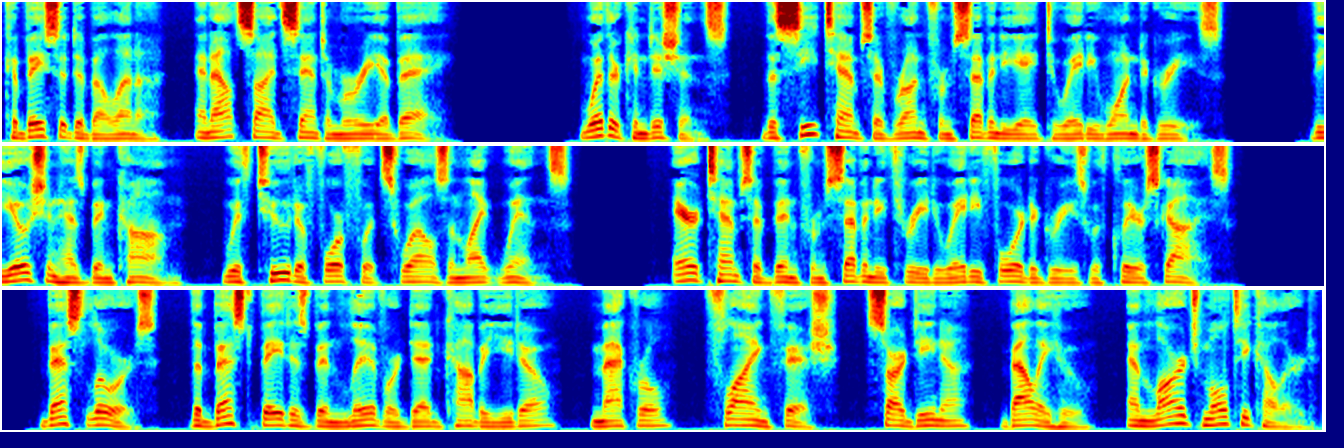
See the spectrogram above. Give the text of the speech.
Cabeza de Ballena, and outside Santa Maria Bay. Weather conditions The sea temps have run from 78 to 81 degrees. The ocean has been calm, with 2 to 4 foot swells and light winds. Air temps have been from 73 to 84 degrees with clear skies. Best lures The best bait has been live or dead caballito, mackerel, flying fish, sardina, ballyhoo, and large multicolored,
